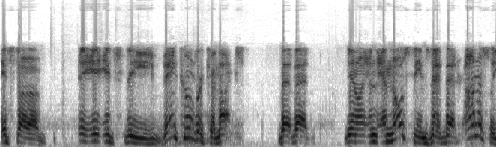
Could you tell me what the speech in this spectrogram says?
it's the it's the Vancouver Canucks that that you know, and, and those teams that that honestly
